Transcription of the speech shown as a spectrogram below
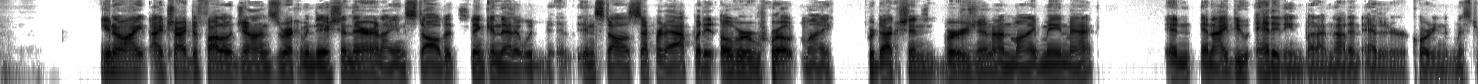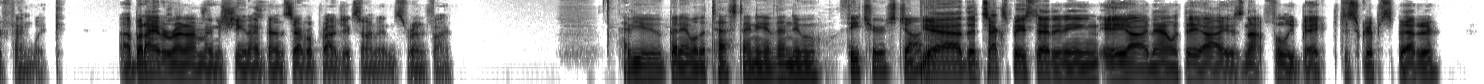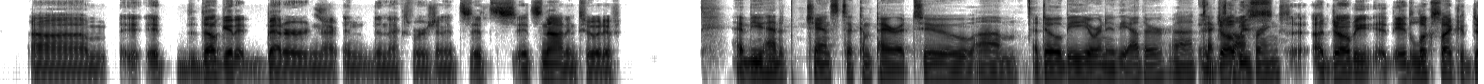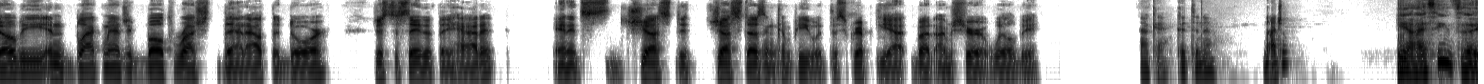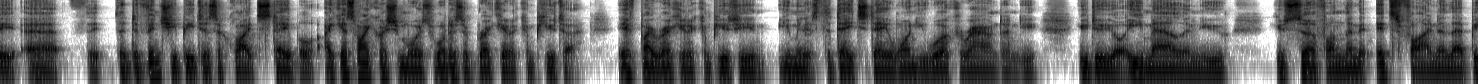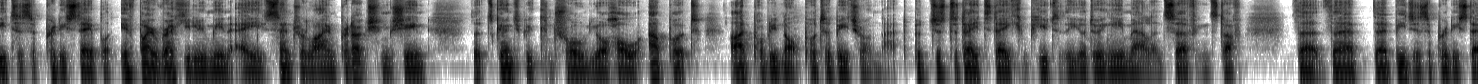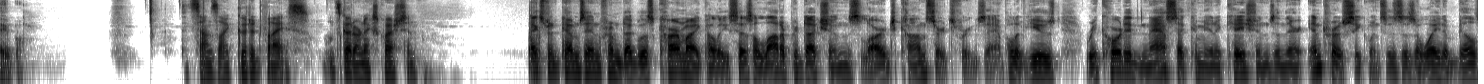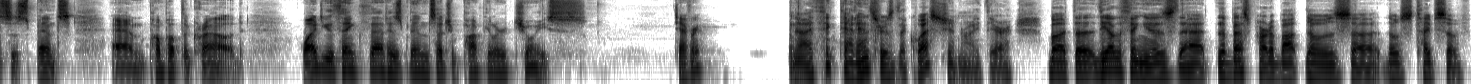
You know, I, I tried to follow John's recommendation there and I installed it thinking that it would install a separate app, but it overwrote my production version on my main Mac. And and I do editing, but I'm not an editor, according to Mr. Fenwick. Uh, but I have it run on my machine. I've done several projects on it and it's running fine. Have you been able to test any of the new features, John? Yeah, the text based editing AI now with AI is not fully baked. Descript's better. Um, it, it they'll get it better in, in the next version. It's it's it's not intuitive. Have you had a chance to compare it to um, Adobe or any of the other uh, text Adobe's, offerings? Uh, Adobe, it, it, looks like Adobe and Blackmagic both rushed that out the door just to say that they had it and it's just it just doesn't compete with Descript yet, but I'm sure it will be. Okay, good to know. Nigel? Yeah, I think the uh, the, the DaVinci betas are quite stable. I guess my question was, what is a regular computer? If by regular computer you, you mean it's the day to day one you work around and you you do your email and you you surf on, then it's fine and their betas are pretty stable. If by regular you mean a central line production machine that's going to be control your whole output, I'd probably not put a beta on that. But just a day to day computer that you're doing email and surfing and stuff, their, their, their betas are pretty stable. That sounds like good advice. Let's go to our next question. Next one comes in from Douglas Carmichael. He says a lot of productions, large concerts, for example, have used recorded NASA communications in their intro sequences as a way to build suspense and pump up the crowd. Why do you think that has been such a popular choice? Jeffrey? I think that answers the question right there. But the the other thing is that the best part about those uh, those types of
